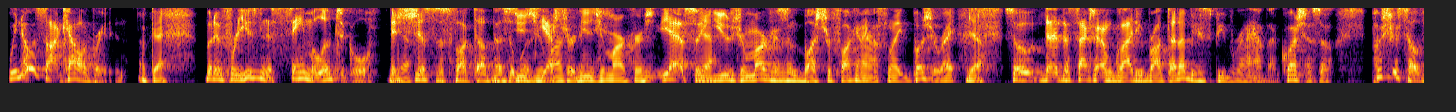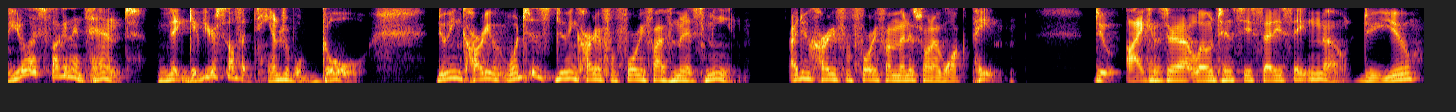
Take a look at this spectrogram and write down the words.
We know it's not calibrated. Okay. But if we're using the same elliptical, it's Yeah. just as fucked up as Just it was your, mark- yesterday. use your markers. yeah, so Yeah. use your markers and bust your fucking ass and like push it, right? Yeah. So that, that's actually, I'm glad you brought that up because people are going to have that question. So push yourself, utilize fucking intent. Give yourself a tangible goal. Doing cardio, what does doing cardio for 45 minutes mean? I do cardio for 45 minutes when I walk Peyton. Do I consider that low intensity steady state? No. Do you?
